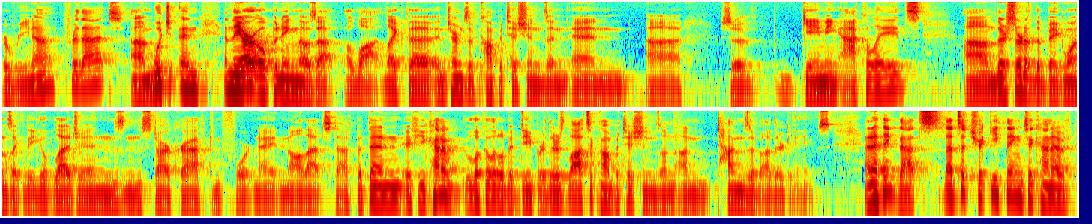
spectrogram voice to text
arena for that, um, which and and they are opening those up a lot, like the in terms of competitions and and uh, sort of gaming accolades. Um, they're sort of the big ones like League of Legends and StarCraft and Fortnite and all that stuff. But then if you kind of look a little bit deeper, there's lots of competitions on, on tons of other games. And I think that's that's a tricky thing to kind of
